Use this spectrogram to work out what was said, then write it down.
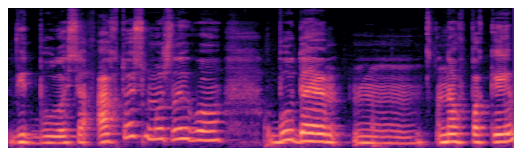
відбулося. А хтось, можливо, буде навпаки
